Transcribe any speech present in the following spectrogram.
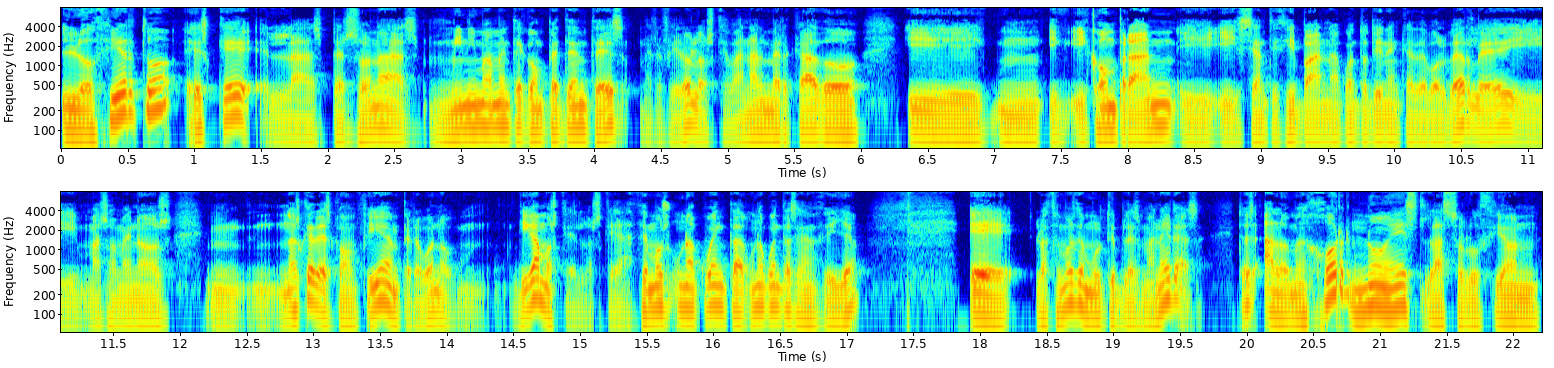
lo cierto es que las personas mínimamente competentes, me refiero a los que van al mercado y, mm, compran y, se anticipan a cuánto tienen que devolverle y más o menos, mm, no es que desconfíen, pero bueno, digamos que los que hacemos una cuenta, una cuenta sencilla, eh, lo hacemos de múltiples maneras. Entonces, a lo mejor no es la solución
